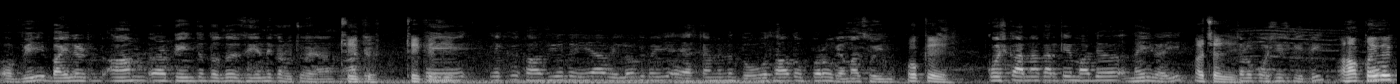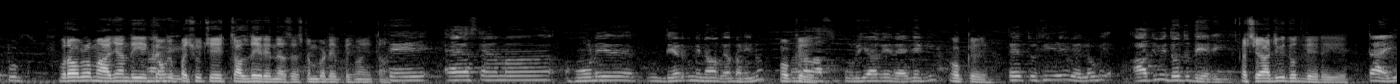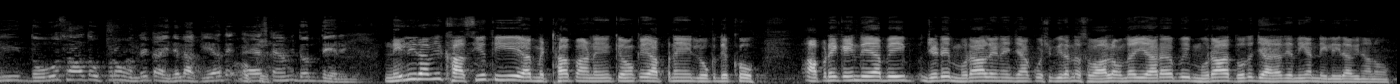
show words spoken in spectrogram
20 22 ਲੀਟਰ ਆਮ ਟੀਨ ਤੇ ਦੁੱਧ ਸੀ ਇਹਦੇ ਘਰੋਂ ਚ ਹੋਇਆ ਠੀਕ ਹੈ ਠੀਕ ਹੈ ਜੀ। ਤੇ ਇੱਕ ਖਾਸੀਅਤ ਇਹ ਆ ਵੇਲੋ ਕਿ ਬਈ ਇਸ ਟਾਈਮ ਮੈਨੂੰ 2 ਸਾਲ ਤੋਂ ਉੱਪਰ ਹੋ ਗਿਆ ਮੱਝ ਸੂਈ ਨੂੰ। ਓਕੇ। ਕੁਝ ਕਾਰਨਾਂ ਕਰਕੇ ਮੱਝ ਨਹੀਂ ਰਹੀ। ਅੱਛਾ ਜੀ। ਚਲੋ ਕੋਸ਼ਿਸ਼ ਕੀਤੀ। ਹਾਂ ਕਈ ਵਾਰ ਪ੍ਰੋਬਲਮ ਆ ਜਾਂਦੀ ਹੈ ਕਿਉਂਕਿ ਹਾਂਜੀ। ਪਸ਼ੂ ਚ ਚੱਲਦੇ ਹੀ ਰਹਿੰਦਾ ਸਿਸਟਮ ਵੱਡੇ ਪਸ਼ੂਆਂ 'ਚ ਤਾਂ। ਤੇ ਇਸ ਟਾਈਮ ਹੁਣ ਇਹ ਡੇਢ ਕੁ ਮਹੀਨਾ ਹੋ ਗਿਆ ਬਣੀ ਨੂੰ। Okay. ਹੁਣ ਆਸ ਪੂਰੀ ਆ ਕੇ ਰਹਿ ਜਾਏਗੀ ਓਕੇ ਤੇ ਤੁਸੀਂ ਇਹ ਵੇਲੋ ਕਿ ਅੱਜ ਵੀ ਦੁੱਧ ਦੇ ਰਹੀ ਹੈ। ਅੱਛਾ ਅੱਜ ਵੀ ਦੁੱਧ ਦੇ ਰਹੀ ਹੈ। ਢਾਈ 2 ਸਾਲ ਤੋਂ ਉੱਪਰ ਹੋਣ ਦੇ ਢਾਈ ਦੇ ਲੱਗੇ ਆ ਤੇ ਇਸ ਟਾਈਮ ਵੀ ਦੁੱਧ ਦੇ ਰਹੀ ਹੈ। ਨੀਲੀ ਰਾਵੀ ਖਾਸੀਅਤ ਹੀ ਇਹ ਆ ਮਿੱਠਾ ਪਾਣੇ ਕਿਉਂਕਿ ਆਪਣੇ ਲੋਕ ਦੇਖੋ ਆਪਣੇ ਕਹਿੰਦੇ ਆ ਵੀ ਜਿਹੜੇ ਮੁਰਾ ਵਾਲੇ ਨੇ ਜਾਂ ਕੁਝ ਵੀਰਾਂ ਦਾ ਸਵਾਲ ਆਉਂਦਾ ਯਾਰ ਵੀ ਮੁਰਾ ਦੁੱਧ ਜ਼ਿਆਦਾ ਦਿੰਦੀਆਂ ਨੀਲੀ ਰਾਵੀ ਨਾਲੋਂ।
